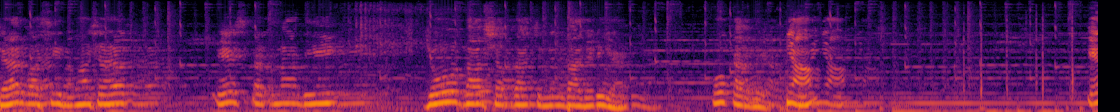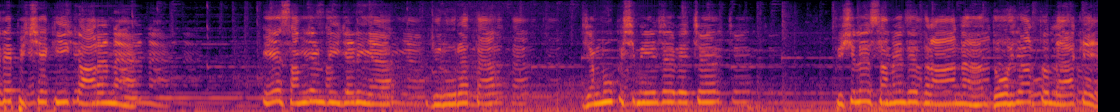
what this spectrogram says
ਸ਼ਹਿਰ ਵਾਸੀ ਨਵਾਂ ਸ਼ਹਿਰ, ਇਸ ਘਟਨਾ ਦੀ ਜ਼ੋਰਦਾਰ ਸ਼ਬਦਾਂ ਚ ਨਿੰਦਾ ਜਿਹੜੀ ਹੈ, ਉਹ ਕਰਦੇ ਆ ਇਹਦੇ ਪਿੱਛੇ ਕੀ ਕਾਰਨ ਹੈ? ਇਹ ਸਮਝਣ ਦੀ ਜਿਹੜੀ ਹੈ ਜ਼ਰੂਰਤ ਹੈ। ਜੰਮੂ ਕਸ਼ਮੀਰ ਦੇ ਵਿੱਚ ਪਿਛਲੇ ਸਮੇਂ ਦੇ ਦੌਰਾਨ 2000 ਤੋਂ ਲੈ ਕੇ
